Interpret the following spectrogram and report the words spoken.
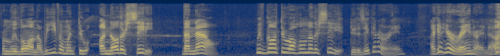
from Liloan that we even went through another city. Than now, we've gone through a whole nother city. Dude, is it gonna rain? I can hear rain right now.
